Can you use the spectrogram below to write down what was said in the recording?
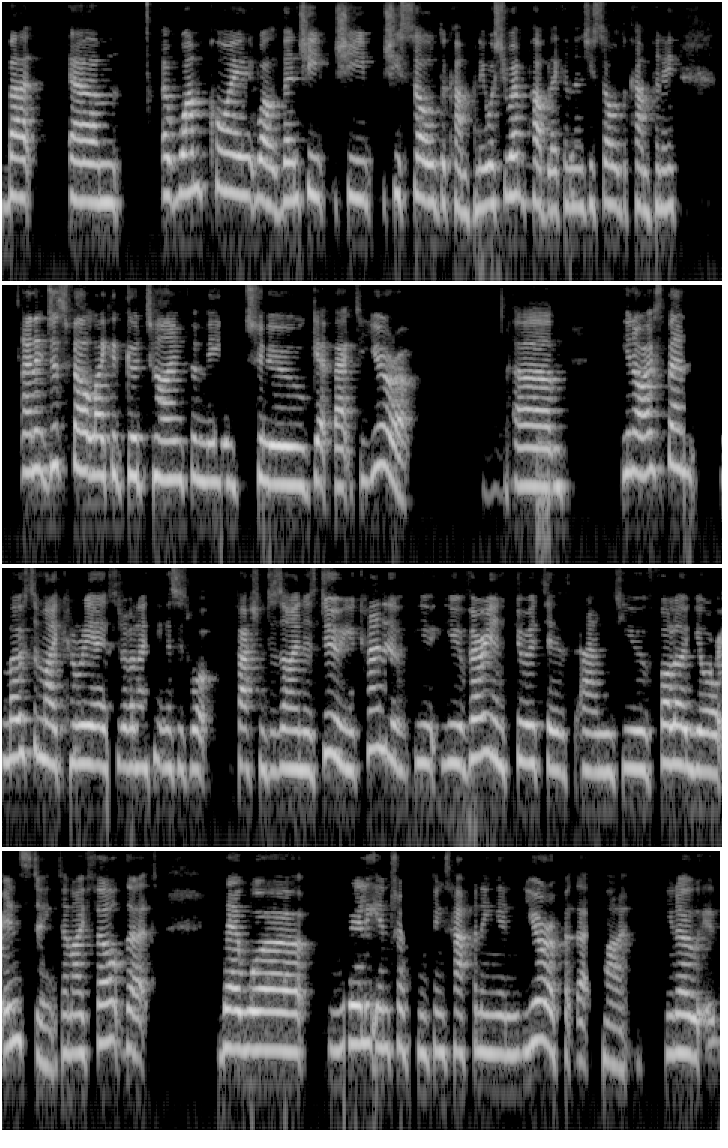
But um, at one point, well, then she she she sold the company. Well, she went public and then she sold the company, and it just felt like a good time for me to get back to Europe. Mm-hmm. Um, you know, I've spent most of my career sort of, and I think this is what fashion designers do. You kind of you you're very intuitive and you follow your instinct. And I felt that there were really interesting things happening in Europe at that time. You know, it,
